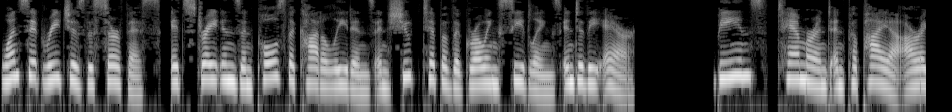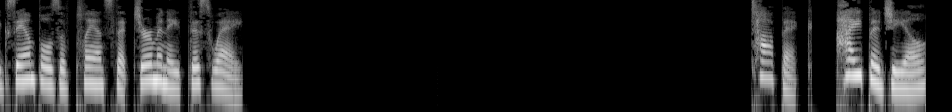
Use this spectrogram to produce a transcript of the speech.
Once it reaches the surface, it straightens and pulls the cotyledons and shoot tip of the growing seedlings into the air. Beans, tamarind and papaya are examples of plants that germinate this way. Topic. Hypogeal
